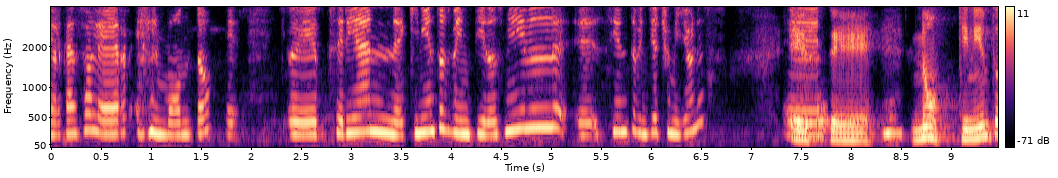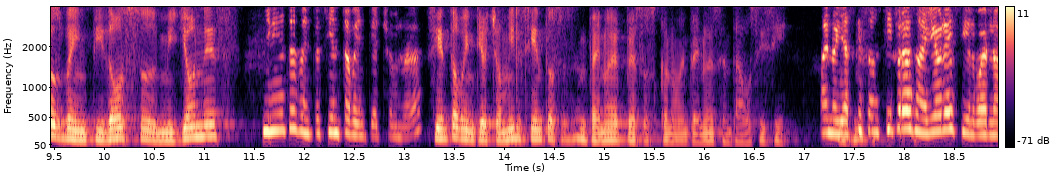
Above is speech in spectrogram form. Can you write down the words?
alcanzo a leer el monto. serían 522 mil 128 millones. Este, no, 522 millones 520, 128, ¿verdad? 128 mil 169 pesos con 99 centavos, sí, sí. Bueno, ya es que son cifras mayores y bueno,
